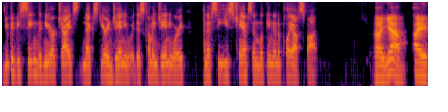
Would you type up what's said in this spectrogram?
You could be seeing the New York Giants next year in January, this coming January, NFC East champs and looking at a playoff spot. Uh, yeah, I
